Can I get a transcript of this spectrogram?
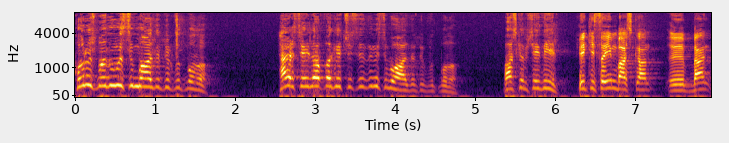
konuşmadığımız için bu halde Türk futbolu. Her şey lafla geçiştirdiğimiz için bu halde Türk futbolu. Başka bir şey değil. Peki Sayın Başkan e, ben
